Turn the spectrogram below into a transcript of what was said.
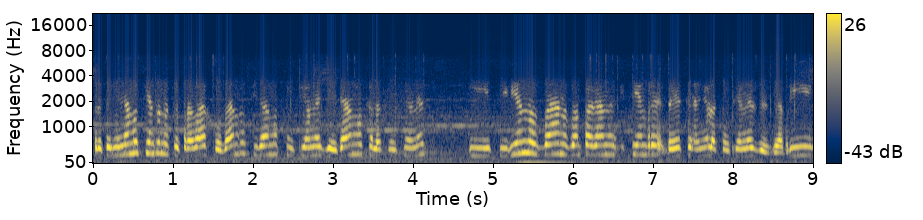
pero terminamos haciendo nuestro trabajo, damos y damos funciones, llegamos a las funciones y si bien nos va, nos van pagando en diciembre de este año las funciones desde abril,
